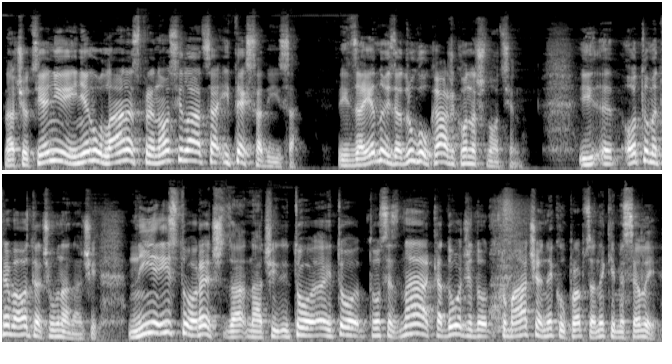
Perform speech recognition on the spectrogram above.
znači ocjenjuje i njegov lanas prenosilaca i tekst hadisa. I za jedno i za drugo kaže konačnu ocjenu. I e, o tome treba otračunati, znači nije isto reći, znači to, i to, to se zna kad dođe do tumačenja nekog propisa, neke meseli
